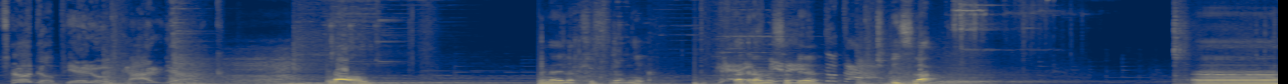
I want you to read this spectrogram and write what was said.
Co dopiero garniak? No. Nie najlepszy stronnik. Zagramy sobie Szpicla. Eee...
